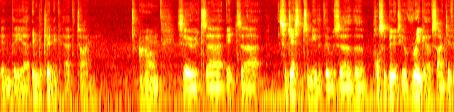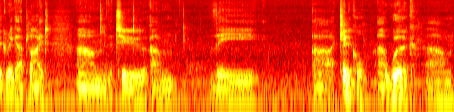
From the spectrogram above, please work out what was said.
in the uh, in the clinic at the time. Um, so it uh, it uh, suggested to me that there was uh, the possibility of rigor, of scientific rigor, applied um, to um, the uh, clinical work. Um,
